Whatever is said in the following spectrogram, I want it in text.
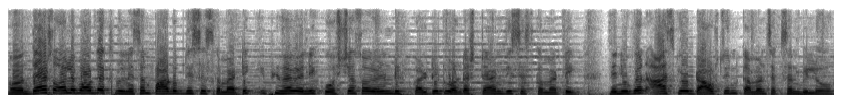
Uh, that's all about the explanation part of this schematic. If you have any questions or any difficulty to understand this schematic, then you can ask your doubts in comment section below.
